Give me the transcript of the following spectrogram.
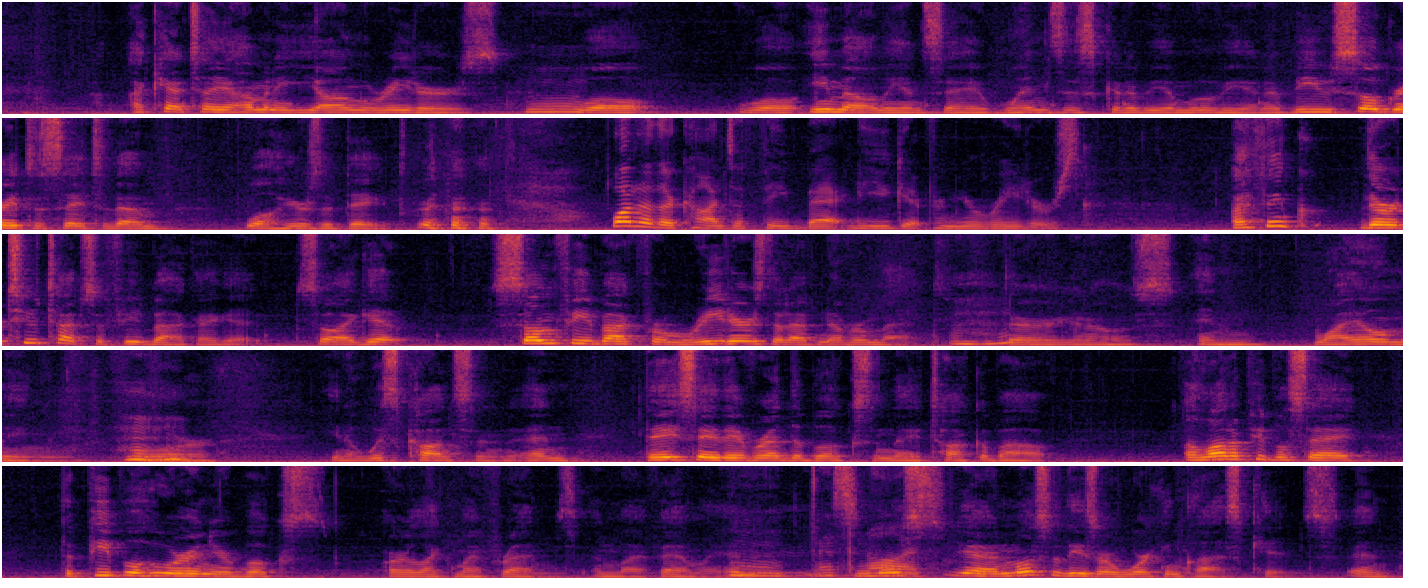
I can't tell you how many young readers Hmm. will will email me and say, "When's this going to be a movie?" And it'd be so great to say to them, "Well, here's a date." What other kinds of feedback do you get from your readers? I think there are two types of feedback I get. So I get some feedback from readers that I've never met. They're you know in Wyoming or you know Wisconsin, and they say they've read the books and they talk about. A lot of people say, the people who are in your books are like my friends and my family. And Mm, that's most, Yeah, and most of these are working class kids, and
